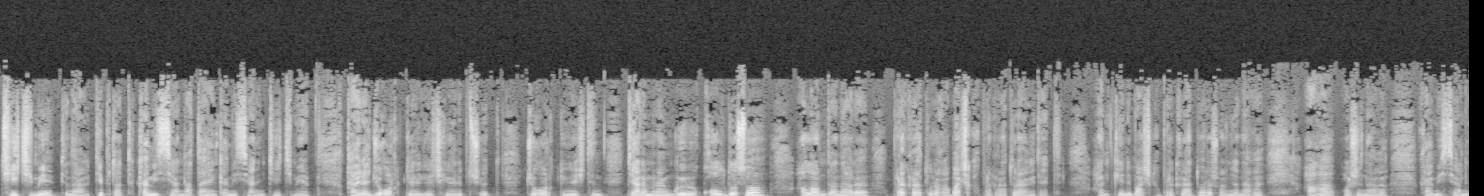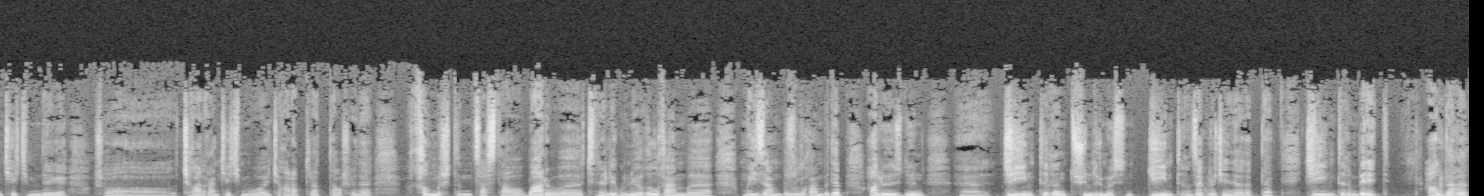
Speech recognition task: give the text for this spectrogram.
чечими жанагы депутаттык комиссиянын атайын комиссиянын чечими кайра жогорку кеңешке келип түшөт. Жогорку кеңештин жарымынан көбү колдосо ал андан ары прокуратурага башкы прокуратурага кетет. Анткени башкы прокуратура ошону жанагы ага ошо жанагы комиссиянын чечиминдеги ошо чыгарган чечими боюнча карап турат да ошодо кылмыштын составы барбы чын эле күнөө кылганбы мыйзам бузулганбы деп ал өзүнүн э, жыйынтыгын түшүндүрмөсүн жыйынтыгын заключение деп атат да жыйынтыгын берет. Ал дагы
